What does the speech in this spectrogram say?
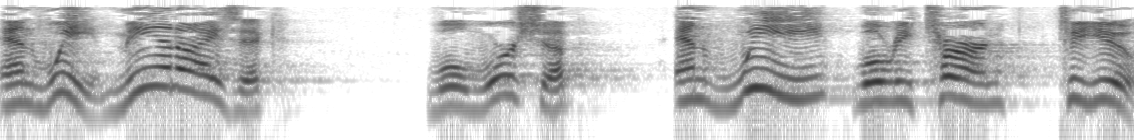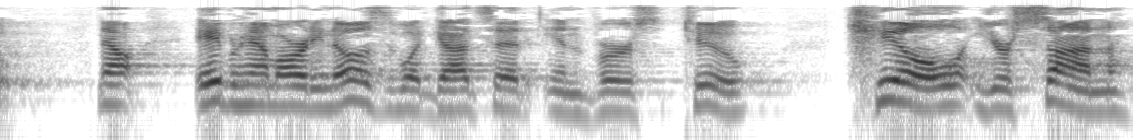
And we, me and Isaac, will worship and we will return to you. Now, Abraham already knows what God said in verse 2. Kill your son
